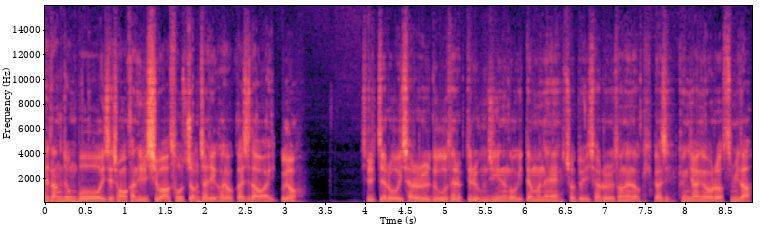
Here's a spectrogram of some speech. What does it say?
해당 정보 이제 정확한 일시와 소점짜리 가격까지 나와 있고요. 실제로 이 자료를 두고 세력들이 움직이는 거기 때문에 저도 이 자료를 손에 넣기까지 굉장히 어려웠습니다.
